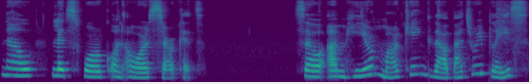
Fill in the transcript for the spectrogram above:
Now let's work on our circuit. So I'm here marking the battery place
